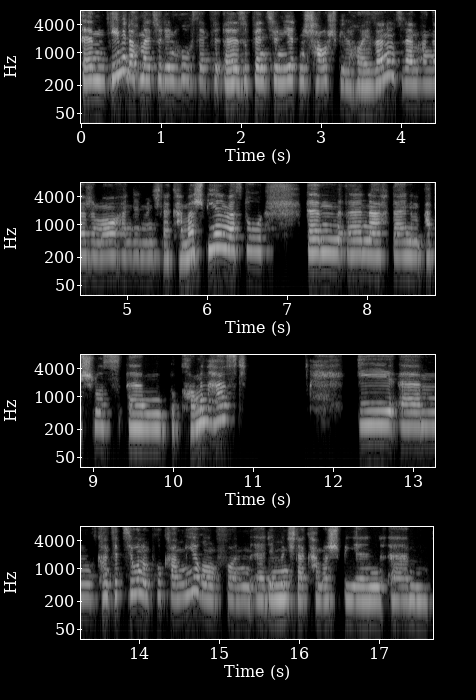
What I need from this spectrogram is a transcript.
Ähm, gehen wir doch mal zu den hochsubventionierten Schauspielhäusern und zu deinem Engagement an den Münchner Kammerspielen, was du ähm, äh, nach deinem Abschluss ähm, bekommen hast. Die ähm, Konzeption und Programmierung von äh, den Münchner Kammerspielen ähm,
